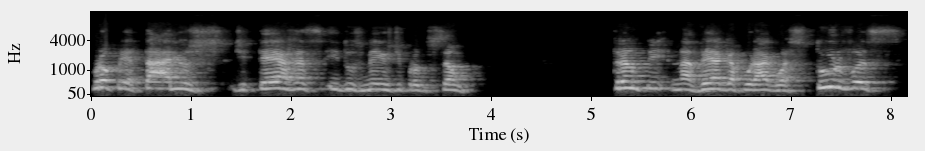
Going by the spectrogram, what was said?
proprietários de terras e dos meios de produção, Trump navega por águas turvas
